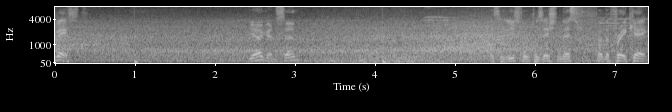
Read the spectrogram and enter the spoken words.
Kvist. Jurgensen. It's a useful position, this, for the free kick.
